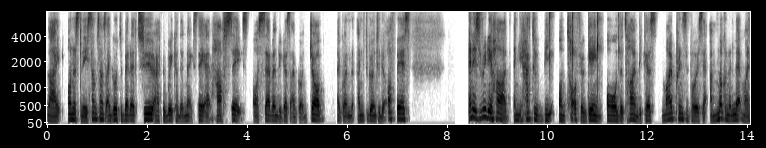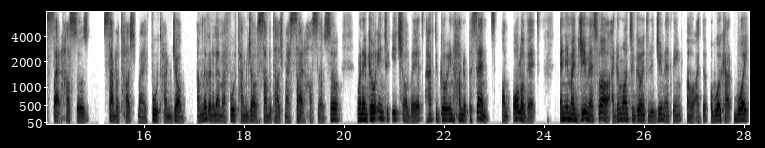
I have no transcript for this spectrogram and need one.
Like honestly, sometimes I go to bed at two. I have to wake up the next day at half six or seven because I've got a job. I got I need to go into the office, and it's really hard. And you have to be on top of your game all the time because my principle is that I'm not going to let my side hustles sabotage my full time job. I'm not going to let my full time job sabotage my side hustle. So when I go into each of it, I have to go in 100% on all of it. And in my gym as well, I don't want to go into the gym and think, oh, I don't I work out. Boy,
